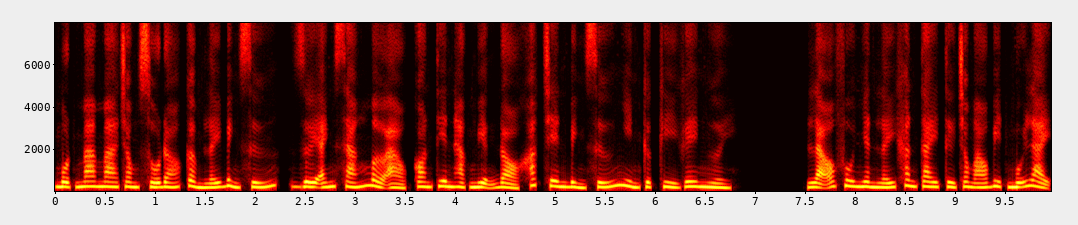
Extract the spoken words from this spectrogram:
một ma ma trong số đó cầm lấy bình xứ, dưới ánh sáng mờ ảo con tiên hạc miệng đỏ khắc trên bình xứ nhìn cực kỳ ghê người. Lão phu nhân lấy khăn tay từ trong áo bịt mũi lại,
